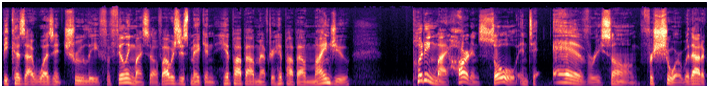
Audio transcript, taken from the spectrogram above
Because I wasn't truly fulfilling myself. I was just making hip hop album after hip hop album. Mind you, putting my heart and soul into every song for sure without a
